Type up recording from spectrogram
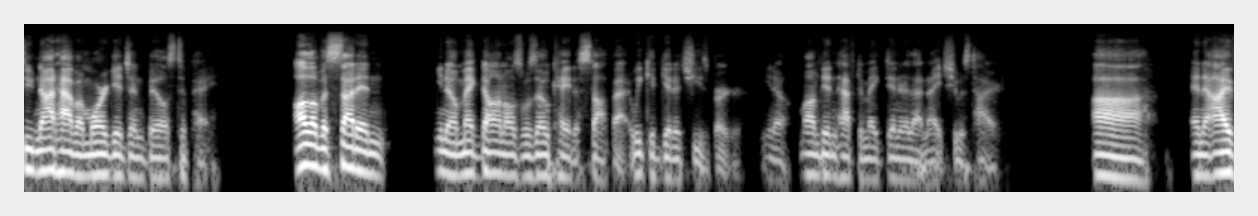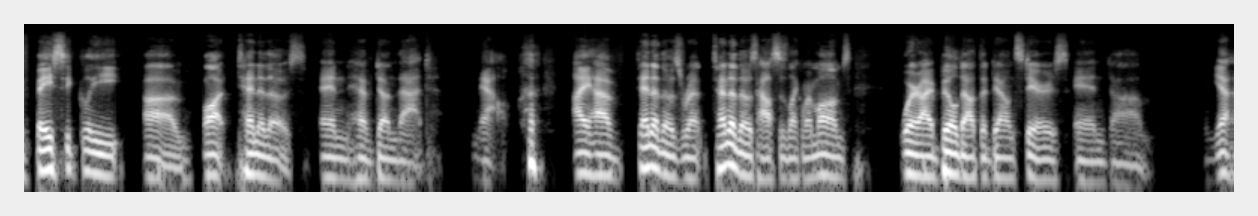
to not have a mortgage and bills to pay. All of a sudden, you know, McDonald's was okay to stop at. We could get a cheeseburger. You know, mom didn't have to make dinner that night. She was tired. Uh, and I've basically um, bought 10 of those and have done that now. I have 10 of those rent 10 of those houses like my mom's where I build out the downstairs and um yeah,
